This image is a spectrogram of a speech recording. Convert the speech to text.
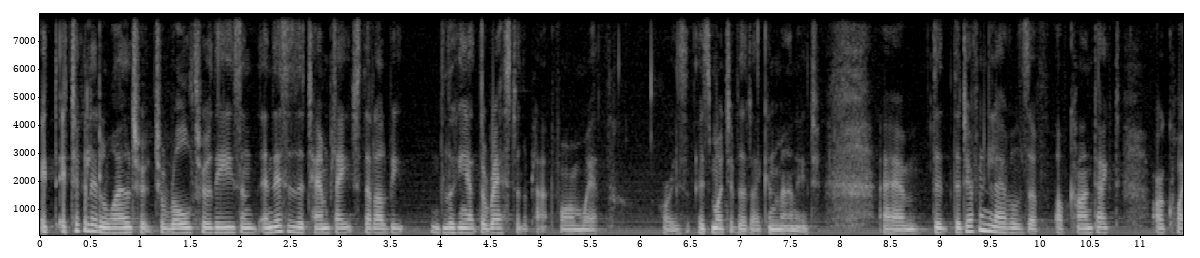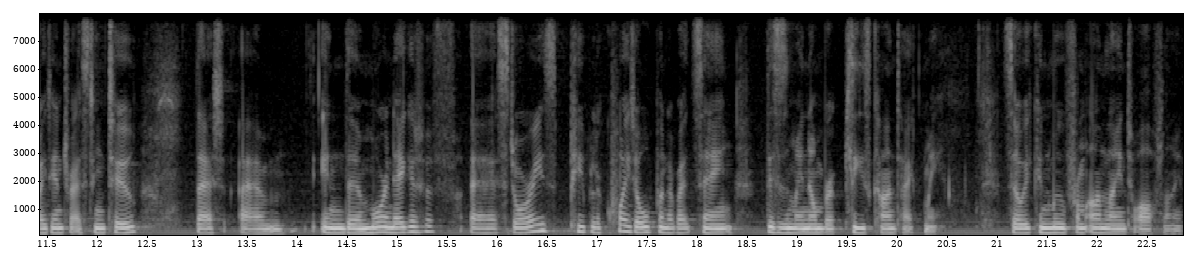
it, it, took a little while to, to roll through these, and, and, this is a template that I'll be looking at the rest of the platform with, or as, as much of it I can manage. Um, the, the, different levels of, of contact are quite interesting too that um, in the more negative uh, stories, people are quite open about saying, This is my number, please contact me. So it can move from online to offline.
